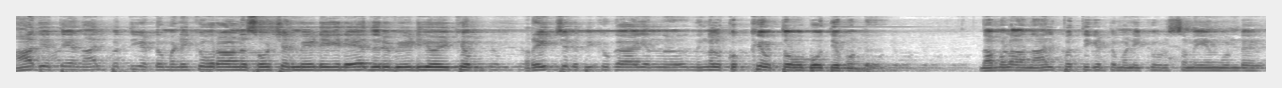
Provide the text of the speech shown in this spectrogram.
ആദ്യത്തെ നാൽപ്പത്തിയെട്ട് മണിക്കൂറാണ് സോഷ്യൽ മീഡിയയിൽ ഏതൊരു വീഡിയോയ്ക്കും റീച്ച് ലഭിക്കുക എന്ന് നിങ്ങൾക്കൊക്കെ ഉത്തമ ബോധ്യമുണ്ട്. നമ്മൾ ആ നാൽപ്പത്തിയെട്ട് മണിക്കൂർ സമയം കൊണ്ട്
